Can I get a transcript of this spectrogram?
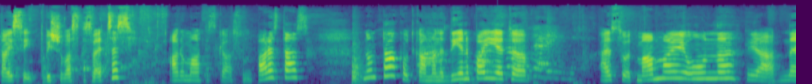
taisīt bišu vaskas veces, aromātiskās un parastās. Nu, tā kaut kā mana diena paiet. Uh, esot mammai, un jā, nē,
